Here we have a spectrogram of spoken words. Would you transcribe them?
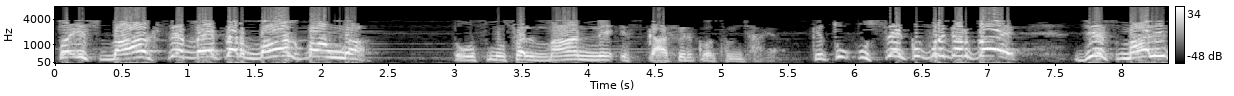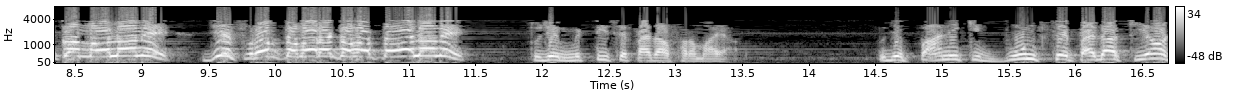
تو اس باغ سے بہتر باغ پاؤں گا۔ تو اس مسلمان نے اس کافر کو سمجھایا کہ تو اس سے کفر کرتا ہے۔ جس مالک و مولا نے جس رب تبارک و تعالی نے تجھے مٹی سے پیدا فرمایا، تجھے پانی کی بوند سے پیدا کیا اور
